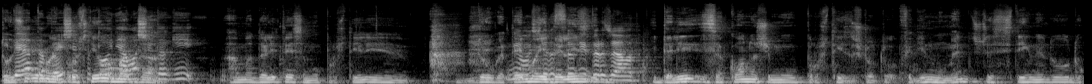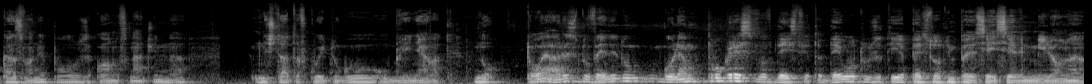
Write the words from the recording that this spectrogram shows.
Той Идеята е беше, простил, че той нямаше да, да ги... Ама дали те са му простили друга тема и дали, държавата. и дали закона ще му прости, защото в един момент ще се стигне до доказване по законов начин на нещата, в които го обвиняват. Но той арест доведе до голям прогрес в действията. Делото за тия 557 милиона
